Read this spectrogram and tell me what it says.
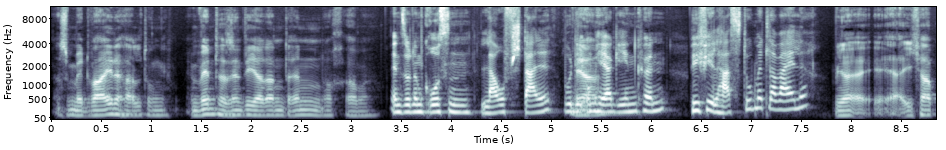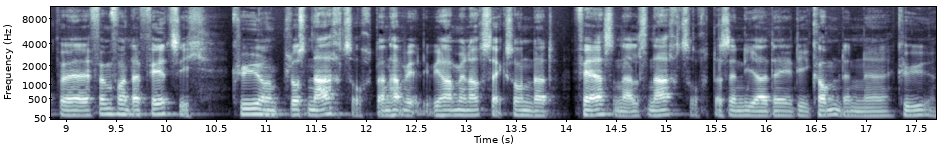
also mit Weidehaltung. Im Winter sind die ja dann drinnen noch, aber. In so einem großen Laufstall, wo die ja. umhergehen können. Wie viel hast du mittlerweile? Ja, ja ich habe äh, 540 Kühe und plus Nachzucht. Dann haben wir, wir haben ja noch 600 Fersen als Nachzucht. Das sind ja die, die kommenden äh, Kühe.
